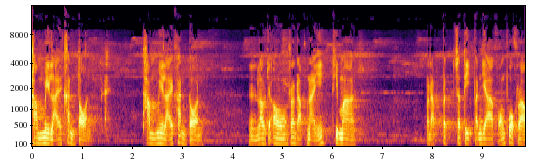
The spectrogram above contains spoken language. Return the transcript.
ทำมีหลายขั้นตอนทำมีหลายขั้นตอน เราจะเอาระดับไหนที่มาประดับสติปัญญาของพวกเรา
